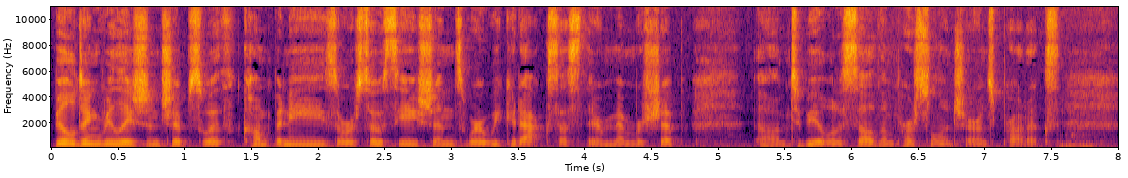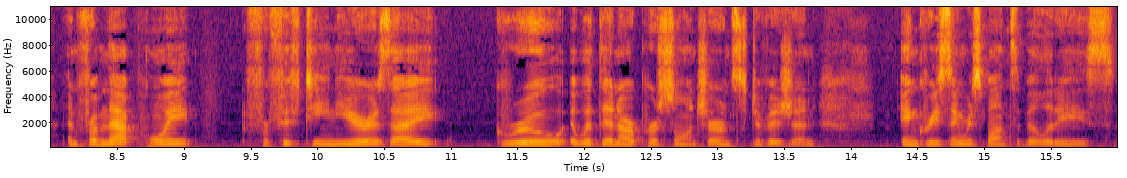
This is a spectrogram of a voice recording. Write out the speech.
building relationships with companies or associations where we could access their membership um, to be able to sell them personal insurance products. Mm-hmm. And from that point, for 15 years, I grew within our personal insurance division, increasing responsibilities,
